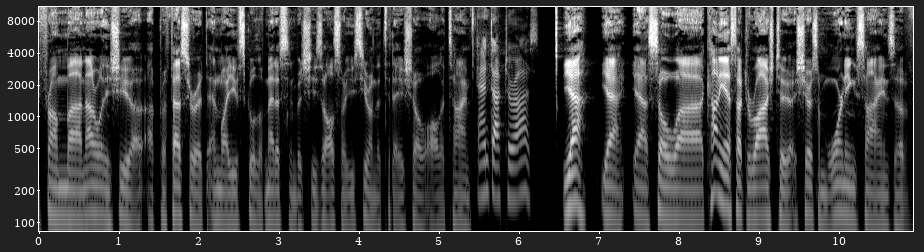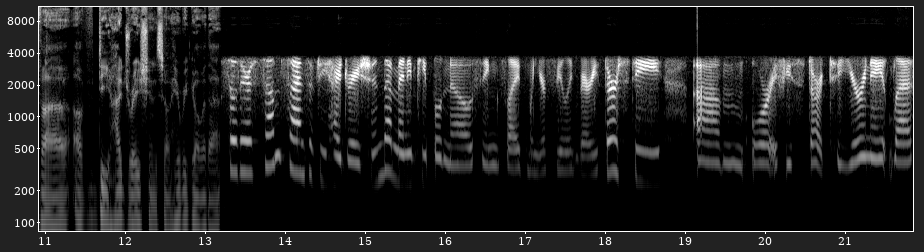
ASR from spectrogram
from uh, not only is she a, a professor at NYU School of Medicine, but she's also you see her on the Today Show all the time. And Dr. Oz. Yeah, yeah, yeah. So uh, Connie asked Dr. Raj to share some warning signs of uh, of dehydration. So here we go with that. So there are some signs of dehydration that many people know. Things like when you're feeling very thirsty, um, or if you start to urinate less,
